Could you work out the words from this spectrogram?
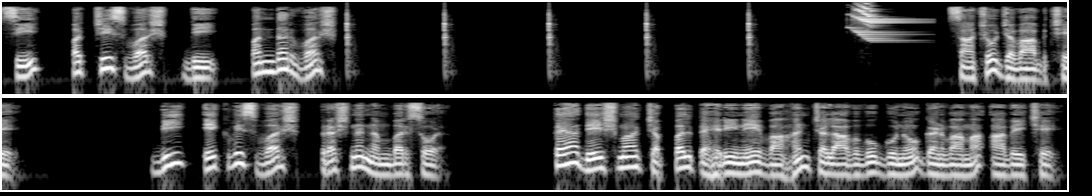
સી પચીસ વર્ષ ડી પંદર વર્ષ સાચો જવાબ છે. બી, એકવીસ વર્ષ, પ્રશ્ન નંબર સોળ. કયા દેશમાં ચપ્પલ પહેરીને વાહન ચલાવવું ગુનો ગણવામાં આવે છે?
